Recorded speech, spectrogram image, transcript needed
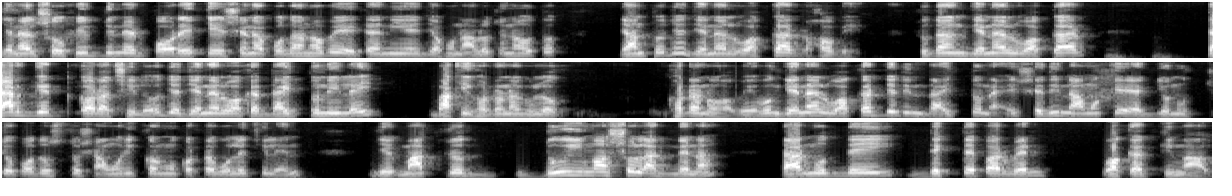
জেনারেল শফিউদ্দিনের পরে কে সেনাপ্রধান হবে এটা নিয়ে যখন আলোচনা হতো, জানতো যে জেনারেল ওয়াকার হবে। সুতরাং জেনারেল ওয়াকার টার্গেট করা ছিল যে জেনারেল ওয়াকার দায়িত্ব নিলেই বাকি ঘটনাগুলো ঘটানো হবে। এবং জেনারেল ওয়াকার যেদিন দায়িত্ব নেয়, সেদিন আমাকে একজন উচ্চ পদস্থ সামরিক কর্মকর্তা বলেছিলেন যে মাত্র দুই মাসও লাগবে না, তার মধ্যেই দেখতে পারবেন ওয়াকার কি মাল।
